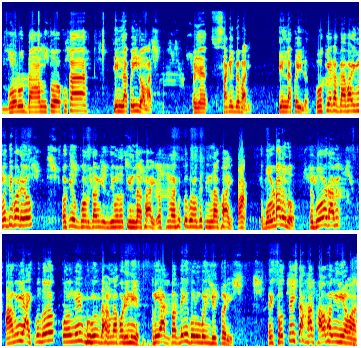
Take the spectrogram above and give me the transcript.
গরুর দাম তো খোকা তিন লাখ ইলো আমার। ওই যে সাইকেল ব্যাপারী, তিন লাখ ইলো। ও কি একটা ব্যাপারের মধ্যে পড়ে ও? ও কি গরুর দাম জীবনে তিন লাখ হয়? ও সত্য গরুকে তিন লাখ হয়? বড়টা বলো। ওই বোর্ড আমি আমি আজ পর্যন্ত কোনোদিন ভুল ধারণা করিনি। আমি একবার দেখে গরু বইল দিতে পারি এই ছত্রিশটা হাড় ফাও ভাঙিনি আমার।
